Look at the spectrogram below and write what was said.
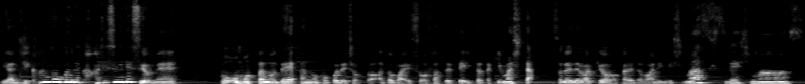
いや、時間とお金かかりすぎですよね。と思ったので、あの、ここでちょっとアドバイスをさせていただきました。それでは今日はこれで終わりにします。失礼します。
